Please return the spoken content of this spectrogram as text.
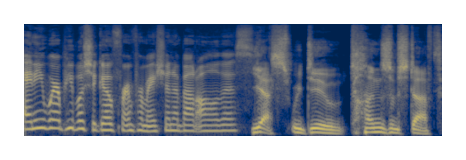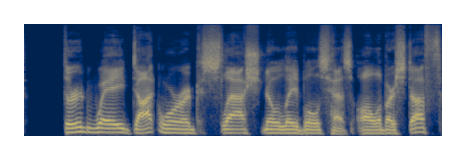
Anywhere people should go for information about all of this? Yes, we do tons of stuff. thirdway.org slash no labels has all of our stuff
